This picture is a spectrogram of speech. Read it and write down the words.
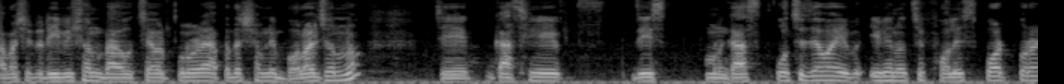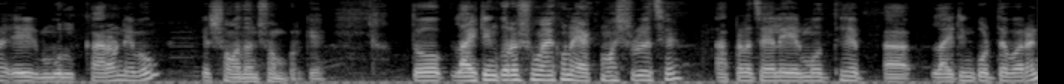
আবার সেটা রিভিশন বা হচ্ছে আবার পুনরায় আপনাদের সামনে বলার জন্য, যে গাছে যে মানে গাছ পচে যাওয়া ইভেন হচ্ছে ফলে স্পট পড়ার এর মূল কারণ এবং এর সমাধান সম্পর্কে। তো লাইটিং করার সময় এখন এক মাস রয়েছে। আপনারা চাইলে এর মধ্যে লাইটিং করতে পারেন।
